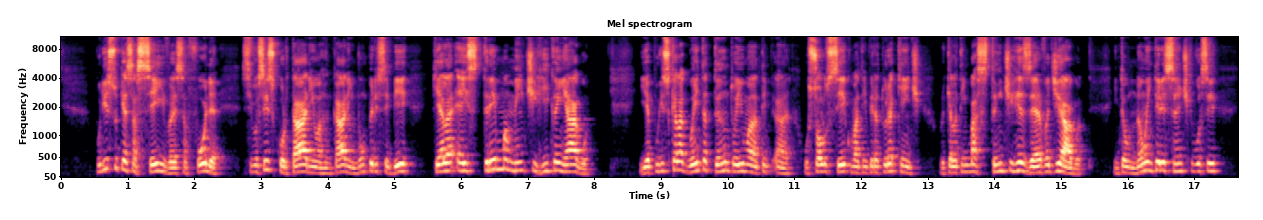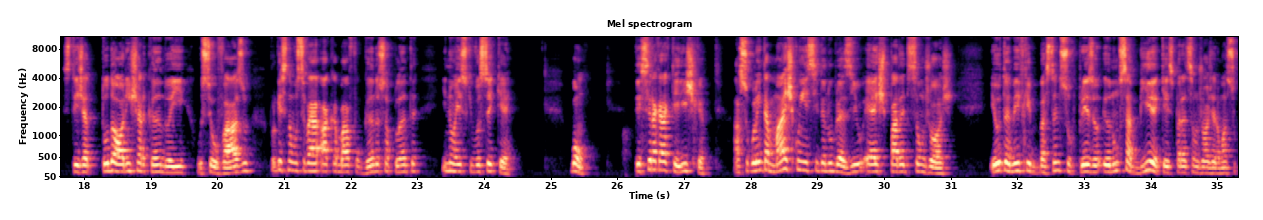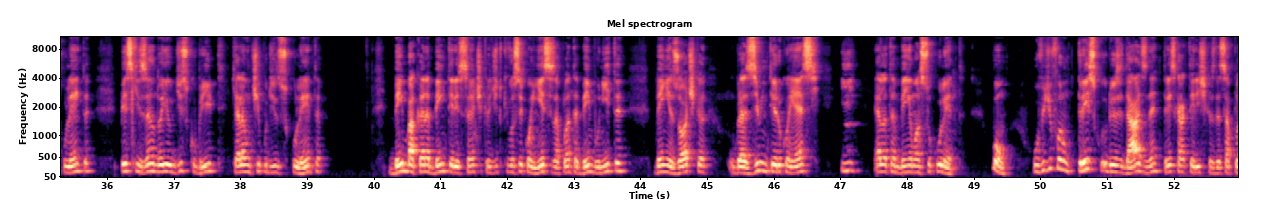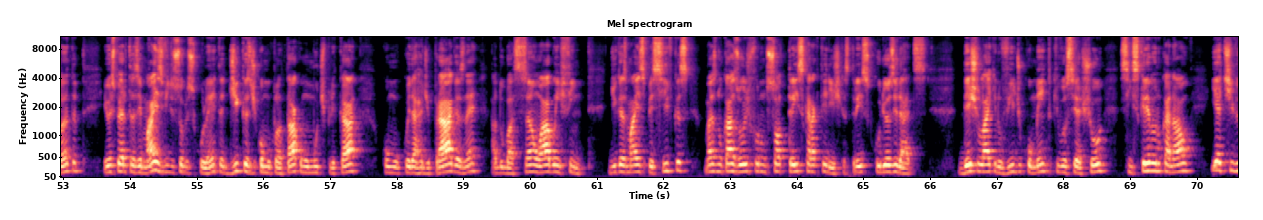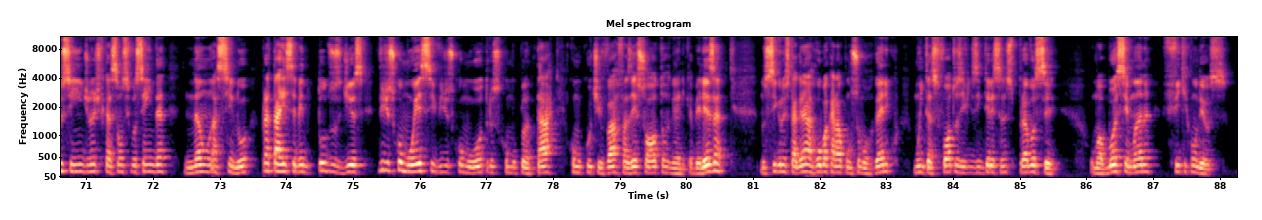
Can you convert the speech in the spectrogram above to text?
Por isso que essa seiva, essa folha, se vocês cortarem ou arrancarem, vão perceber que ela é extremamente rica em água. E é por isso que ela aguenta tanto aí uma, o solo seco, uma temperatura quente, porque ela tem bastante reserva de água. Então não é interessante que você esteja toda hora encharcando aí o seu vaso, porque senão você vai acabar afogando a sua planta e não é isso que você quer. Bom, terceira característica, a suculenta mais conhecida no Brasil é a espada de São Jorge. Eu também fiquei bastante surpreso, eu não sabia que a espada de São Jorge era uma suculenta. Pesquisando aí eu descobri que ela é um tipo de suculenta bem bacana, bem interessante. Acredito que você conheça essa planta, é bem bonita, bem exótica. O Brasil inteiro conhece e ela também é uma suculenta. Bom, o vídeo foram três curiosidades, né? três características dessa planta. Eu espero trazer mais vídeos sobre suculenta, dicas de como plantar, como multiplicar, como cuidar de pragas, né? adubação, água, enfim. Dicas mais específicas, mas no caso hoje foram só três características, três curiosidades. Deixa o like no vídeo, comenta o que você achou, se inscreva no canal e ative o sininho de notificação se você ainda não assinou para estar tá recebendo todos os dias vídeos como esse, vídeos como outros, como plantar, como cultivar, fazer sua horta orgânica, beleza? Nos siga no Instagram, arroba canal Consumo Orgânico, muitas fotos e vídeos interessantes para você. Uma boa semana, fique com Deus.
